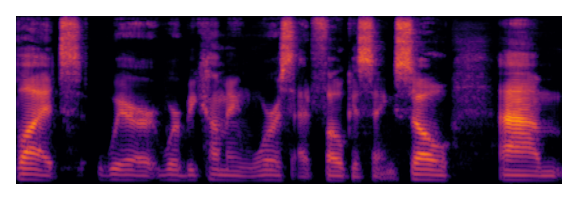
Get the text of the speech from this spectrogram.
but we're we're becoming worse at focusing. So, um,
